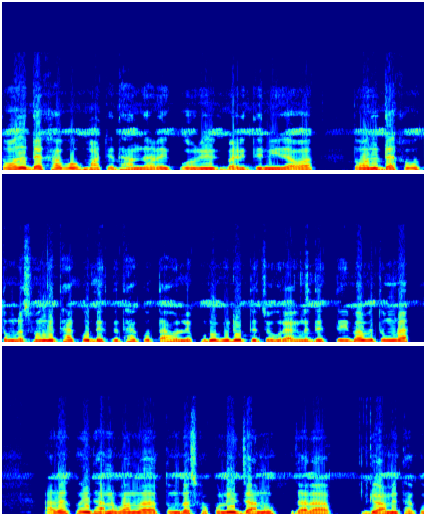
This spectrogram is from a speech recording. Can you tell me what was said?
তোমাদের দেখাবো মাঠে ধান ঝাড়াই করে বাড়িতে নিয়ে যাওয়া। তোমাদের দেখাবো, তোমরা সঙ্গে থাকো, দেখতে থাকো, তাহলে পুরো ভিডিওতে চোখ রাখলে দেখতেই পাবে তোমরা। আর দেখো, এই ধান বাঁধা তোমরা সকলেই জানো, যারা গ্রামে থাকো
